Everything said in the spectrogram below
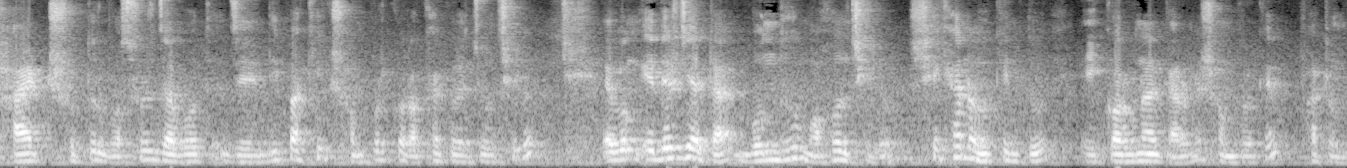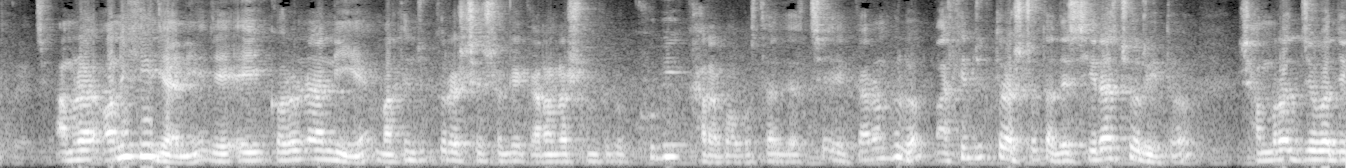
ষাট সত্তর বছর যাবৎ যে দ্বিপাক্ষিক সম্পর্ক রক্ষা করে চলছিল এবং এদের যে একটা বন্ধু মহল ছিল, সেখানেও কিন্তু এই করোনার কারণে সম্পর্কের ফাটল ধরেছে। আমরা অনেকেই জানি যে এই করোনা নিয়ে মার্কিন যুক্তরাষ্ট্রের সঙ্গে কানাডার সম্পর্ক খুবই খারাপ অবস্থায় যাচ্ছে। এর কারণ হলো, মার্কিন যুক্তরাষ্ট্র তাদের চিরাচরিত সাম্রাজ্যবাদী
